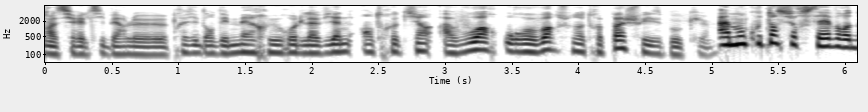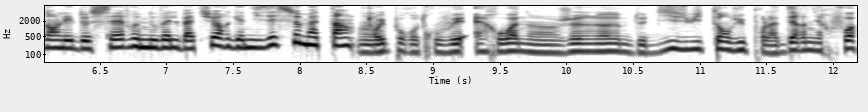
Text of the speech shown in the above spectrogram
Ah, Cyril Sibert, le président des maires ruraux de la Vienne, entretien à voir ou revoir sur notre page Facebook. À Montcoutan-sur-Sèvre, dans les Deux-Sèvres, une nouvelle battue organisée ce matin. Oui, pour retrouver Erwan, un jeune homme de 18 ans vu pour la dernière fois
